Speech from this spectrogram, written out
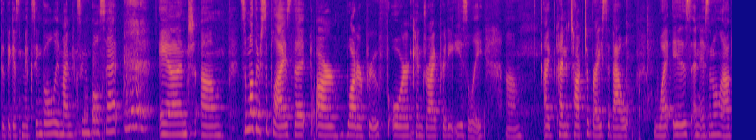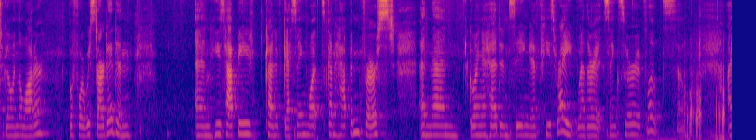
the biggest mixing bowl in my mixing bowl set, and um, some other supplies that are waterproof or can dry pretty easily. Um, I kind of talked to Bryce about what is and isn't allowed to go in the water before we started, and and he's happy kind of guessing what's going to happen first and then going ahead and seeing if he's right whether it sinks or it floats. So i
